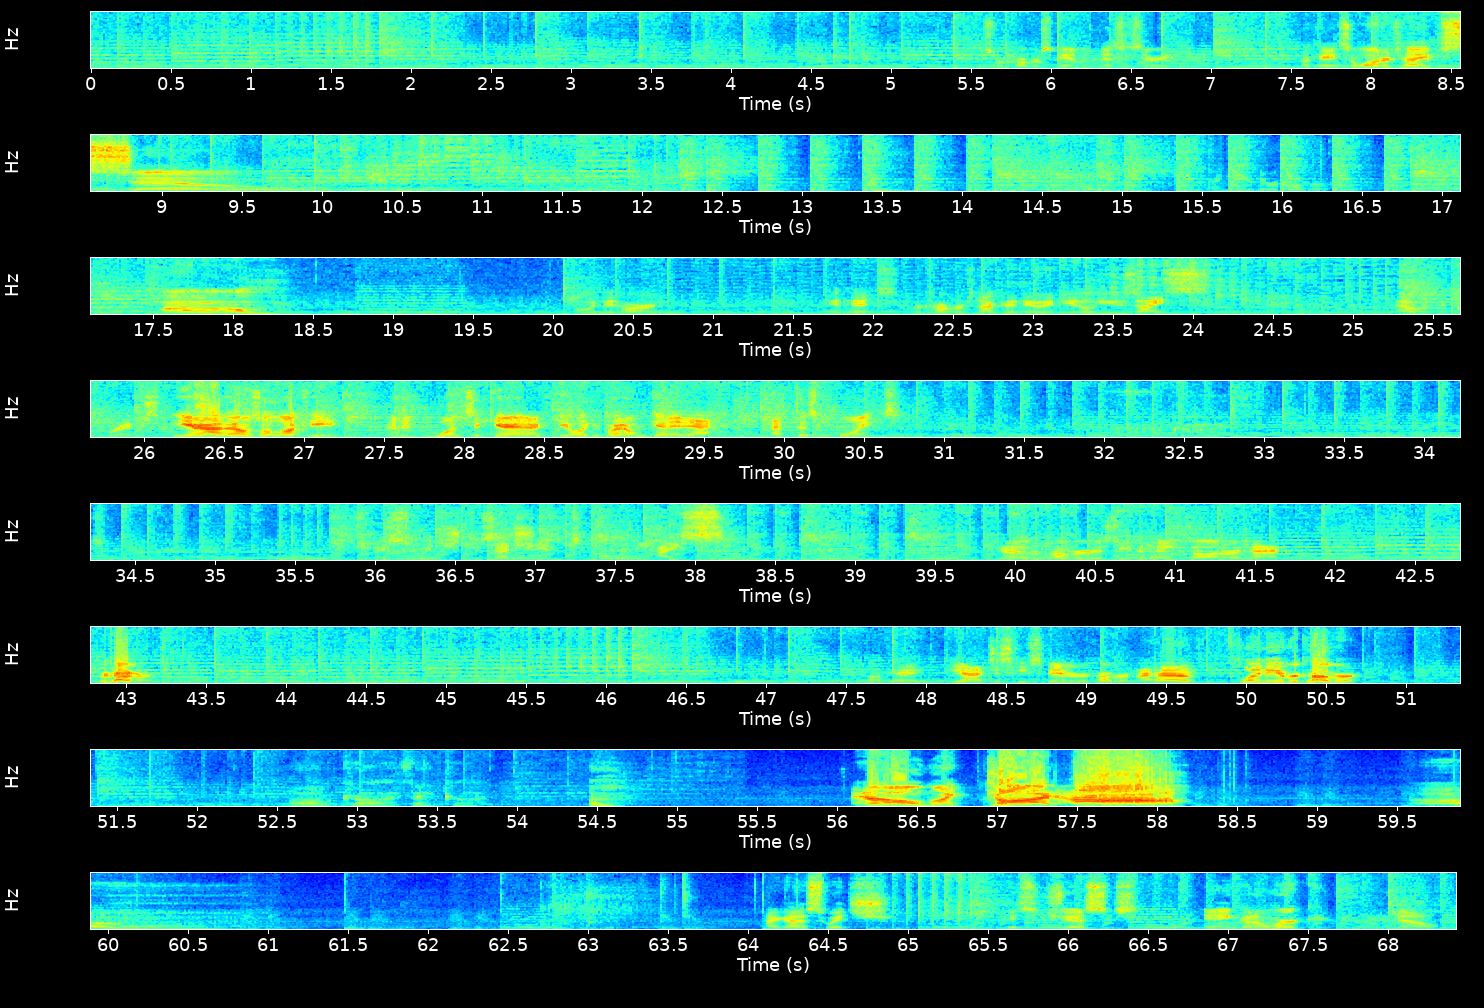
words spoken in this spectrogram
Recover spam if necessary. Okay, so water types, so... Cannon? I need the recover. Oh! Oh, it hit hard. It hits. Recover's not gonna do it. It'll use ice. That was a crit. Yeah, that was unlucky. And then once again, I feel like if I don't get it at at this point. Switch to lower the ice? Can I recover to see if it hangs on or attack? Recover! Okay, yeah, just keep spamming recover. I have plenty of recover! Oh god, thank god. Ugh. Oh my god! Ah! Oh. I gotta switch. It's just... It ain't gonna work? No.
